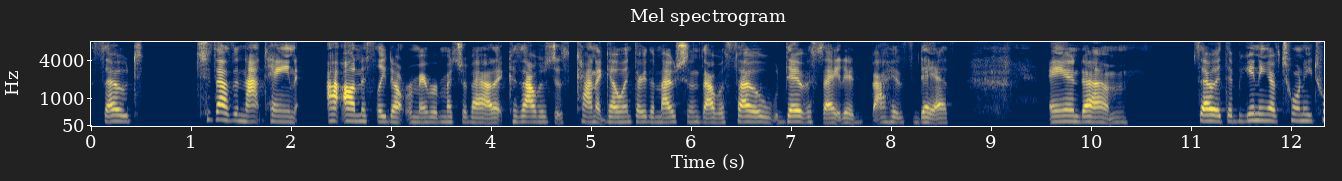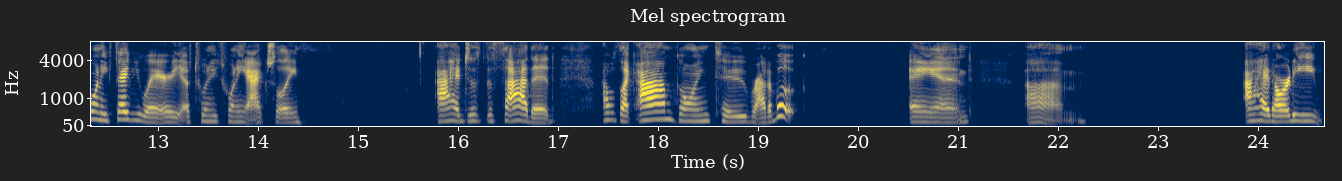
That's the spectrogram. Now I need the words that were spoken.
so. T- 2019 I honestly don't remember much about it because I was just kind of going through the motions. I was so devastated by his death. And um, so at the beginning of 2020, February of 2020, actually, I had just decided, I was like, I'm going to write a book. And um, I had already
